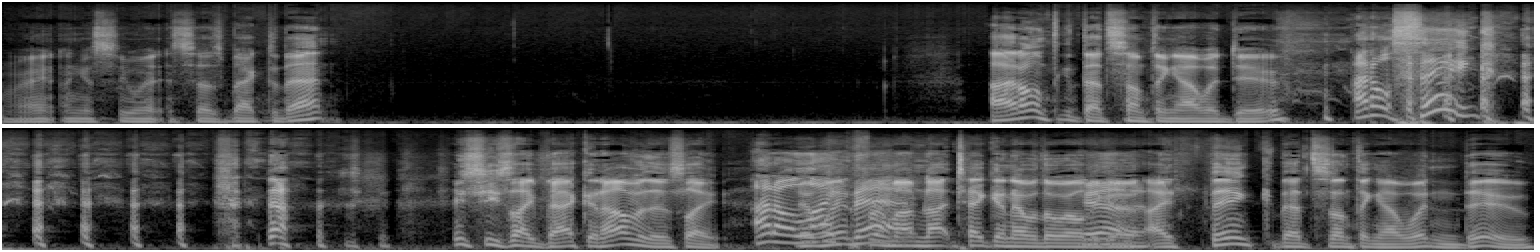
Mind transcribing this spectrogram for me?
All right, I'm going to see what it says back to that. I don't think that's something I would do. I don't think. She's like backing off of this. Like, I don't it like went from that. I'm not taking over the world to Yeah. go, I think that's something I wouldn't do.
